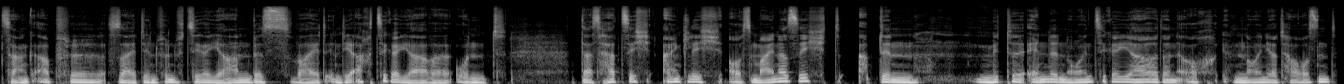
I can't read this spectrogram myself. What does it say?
Zankapfel seit den 50er Jahren bis weit in die 80er Jahre. Und das hat sich eigentlich aus meiner Sicht ab den Mitte, Ende 90er Jahre, dann auch im neuen Jahrtausend,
